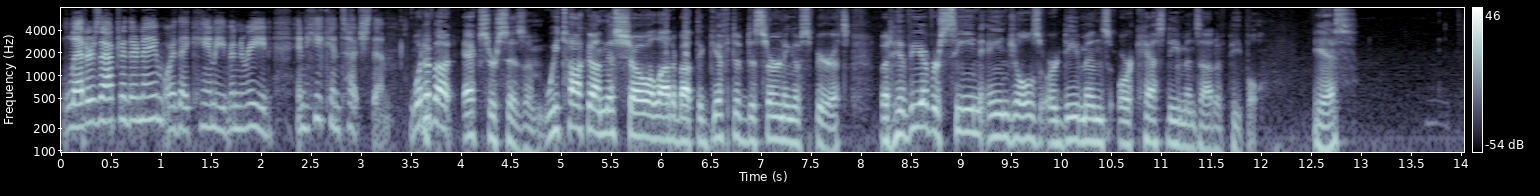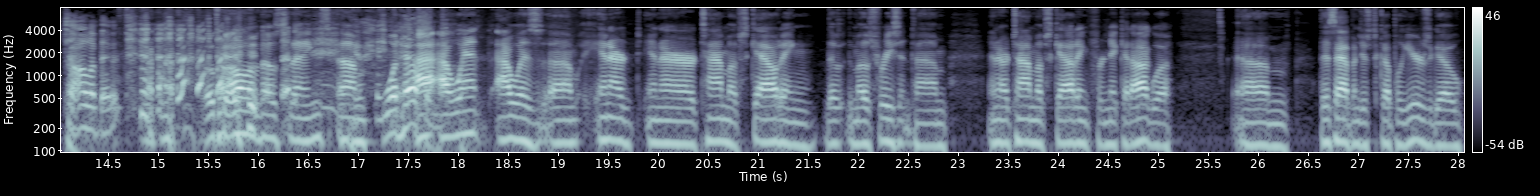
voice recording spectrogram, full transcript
letters after their name or they can't even read, and He can touch them. What about exorcism? We talk on this show a lot about the gift of discerning of spirits, but have you ever seen angels or demons or cast demons out of people? Yes. To all of those. Okay. To all of those things. Um, What happened? I, I went. I was um, in our in our time of scouting, the, the most recent time, in our time of scouting for Nicaragua. Um, this happened just a couple of years ago.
